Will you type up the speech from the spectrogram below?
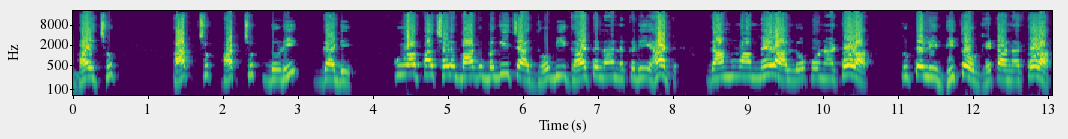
ભાઈ છૂક ભાગ છૂક ભાગ છૂક દોડી, ગાડી. કુવા પાછળ બાગ બગીચા, ધોબી ઘાટના નકડી હાટ. ગામમાં મેળા, લોકોના ટોળા. તૂટેલી ભીતો, ઘેટાના ટોળા.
